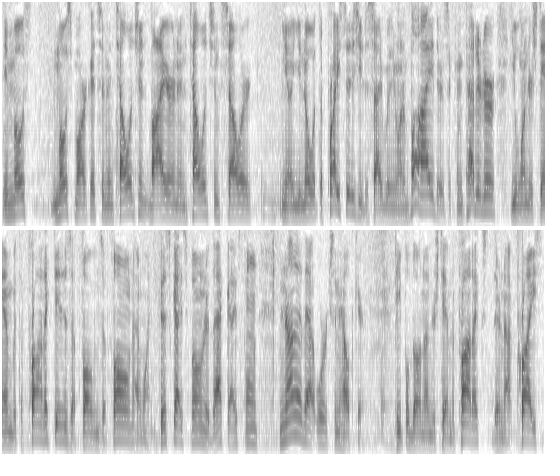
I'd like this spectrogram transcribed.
in most most markets, an intelligent buyer, an intelligent seller, you know, you know what the price is, you decide whether you want to buy, there's a competitor, you understand what the product is, a phone's a phone, I want this guy's phone or that guy's phone. None of that works in healthcare. People don't understand the products, they're not priced.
